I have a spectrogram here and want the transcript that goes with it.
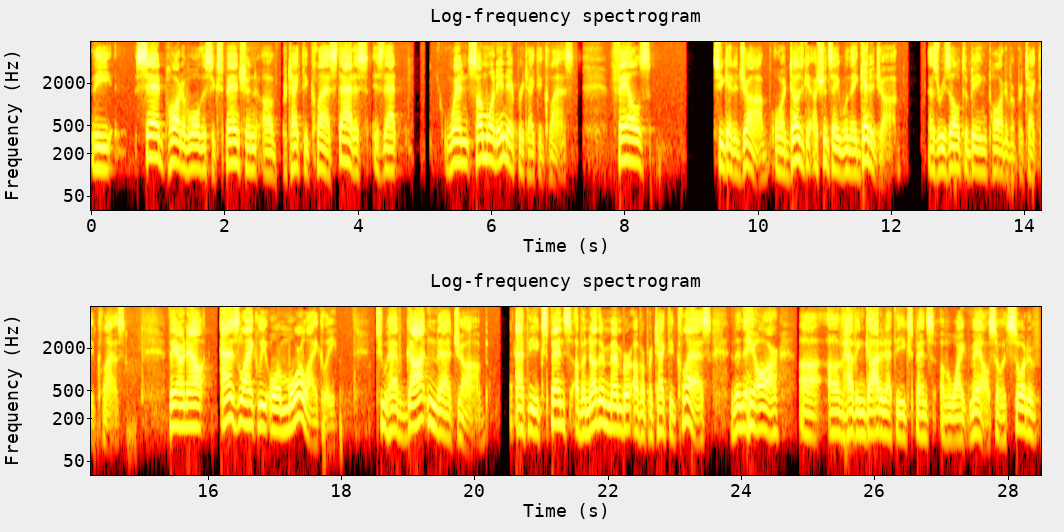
The sad part of all this expansion of protected class status is that when someone in a protected class fails to get a job, or does get, I should say, when they get a job as a result of being part of a protected class, they are now as likely or more likely to have gotten that job at the expense of another member of a protected class than they are uh, of having got it at the expense of a white male. So it's sort of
